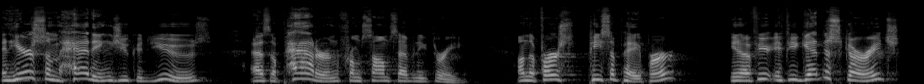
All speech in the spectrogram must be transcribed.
And here's some headings you could use as a pattern from Psalm 73. On the first piece of paper, you know, if you if you get discouraged,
